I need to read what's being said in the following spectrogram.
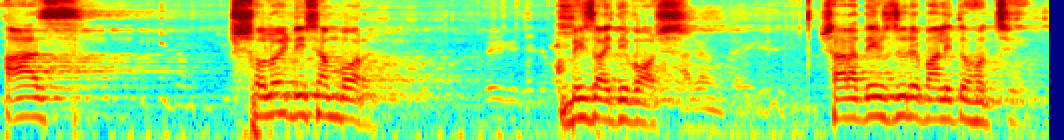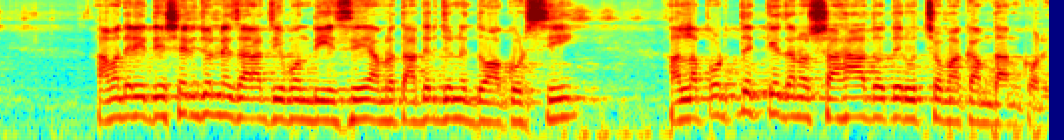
আজ ষোলোই ডিসেম্বর বিজয় দিবস। সারা দেশ জুড়ে পালিত হচ্ছে। আমাদের এই দেশের জন্য যারা জীবন দিয়েছে, আমরা তাদের জন্য দোয়া করছি। আল্লাহ প্রত্যেককে যেন শাহাদতের উচ্চ মাকাম দান করে।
